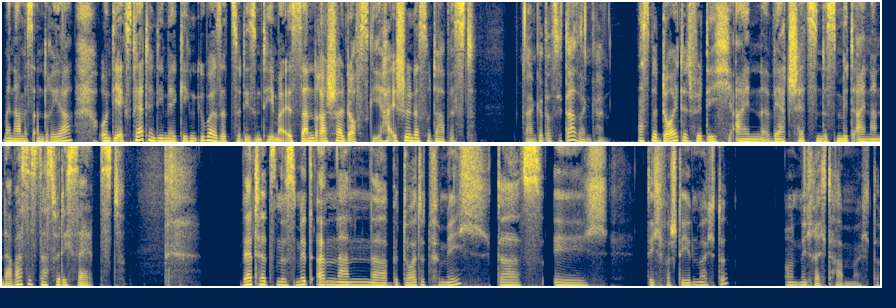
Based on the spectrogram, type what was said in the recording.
Mein Name ist Andrea und die Expertin, die mir gegenüber sitzt zu diesem Thema, ist Sandra Schaldowski. Hi, schön, dass du da bist. Danke, dass ich da sein kann. Was bedeutet für dich ein wertschätzendes Miteinander? Was ist das für dich selbst? Wertschätzendes Miteinander bedeutet für mich, dass ich dich verstehen möchte und nicht recht haben möchte.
